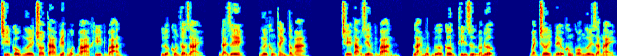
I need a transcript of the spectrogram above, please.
Chỉ cầu ngươi cho ta viết một bá khí kịch bản lượng khôn thở dài, đại dê, ngươi không thành tâm a. Chế tạo riêng kịch bản, lại một bữa cơm thì dự đoán được. Bạch chơi đều không có ngươi dạng này.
